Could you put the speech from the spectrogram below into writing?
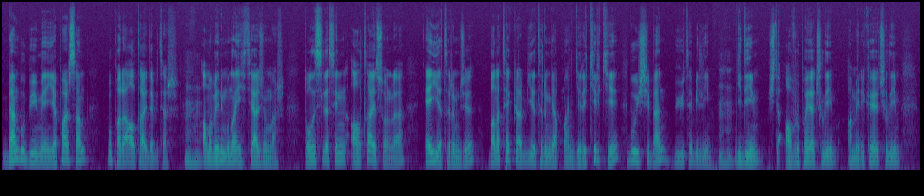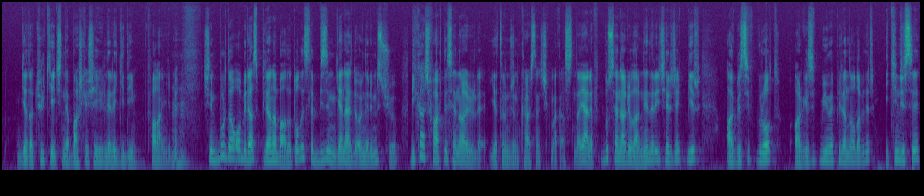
ben bu büyümeyi yaparsam bu para 6 ayda biter. Hı hı. Ama benim buna ihtiyacım var. Dolayısıyla senin 6 ay sonra ey yatırımcı bana tekrar bir yatırım yapman gerekir ki bu işi ben büyütebileyim. Hı hı. Gideyim işte Avrupa'ya açılayım, Amerika'ya açılayım ya da Türkiye içinde başka şehirlere gideyim falan gibi. Hı hı. Şimdi burada o biraz plana bağlı. Dolayısıyla bizim genelde önerimiz şu. Birkaç farklı senaryo ile yatırımcının karşısına çıkmak aslında. Yani bu senaryolar neleri içerecek? Bir, agresif growth, agresif büyüme planı olabilir. İkincisi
